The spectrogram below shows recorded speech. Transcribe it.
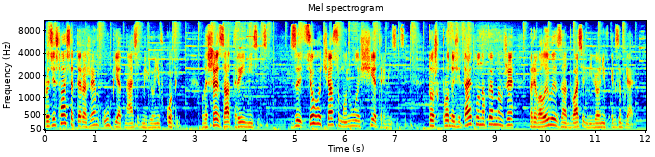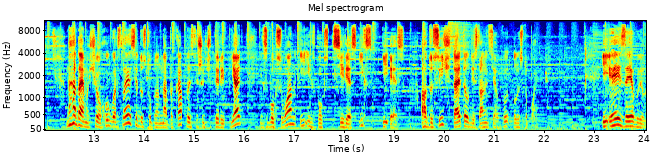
розійшлася тиражем у 15 мільйонів копій лише за 3 місяці. З цього часу минуло ще 3 місяці. Тож продажі тайтлу, напевно, вже перевалили за 20 мільйонів екземплярів. Нагадаємо, що Hogwarts Legacy доступна на ПК, PlayStation 4 5, Xbox One і Xbox Series X і S, а до Switch тайтл дістанеться в листопаді. EA заявили,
